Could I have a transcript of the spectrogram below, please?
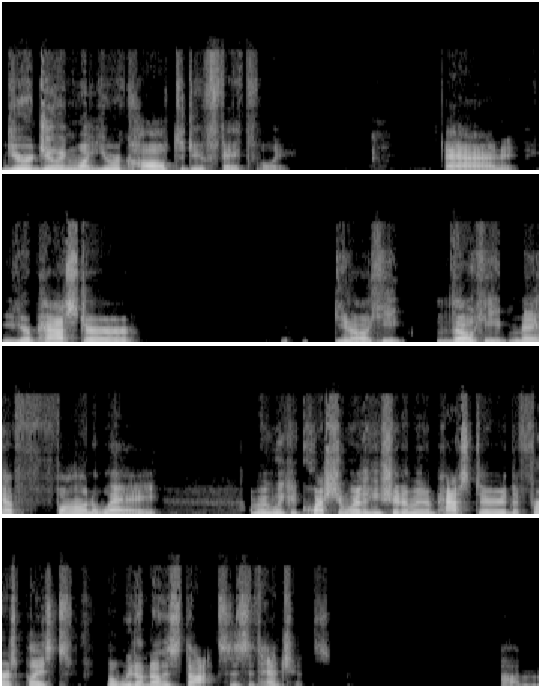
you're doing what you were called to do faithfully. And your pastor you know he though he may have fallen away i mean we could question whether he should have been a pastor in the first place but we don't know his thoughts his intentions um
